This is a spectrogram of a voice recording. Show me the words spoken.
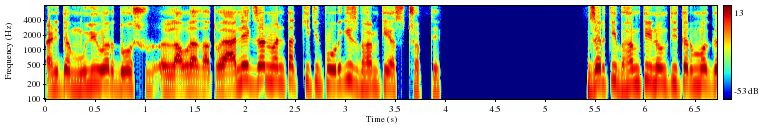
आणि त्या मुलीवर दोष लावला जातोय. अनेक जण म्हणतात की ती पोरगीच भामटी असू शकते. जर ती भांगती नव्हती तर मग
